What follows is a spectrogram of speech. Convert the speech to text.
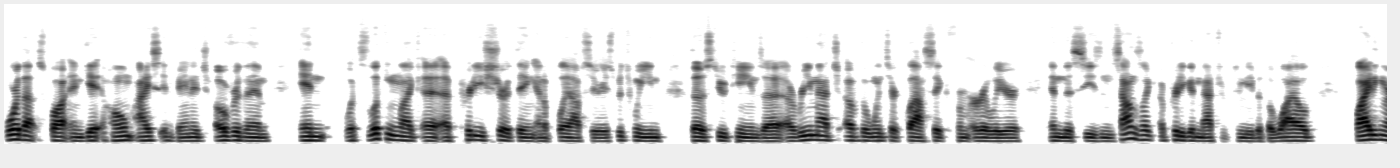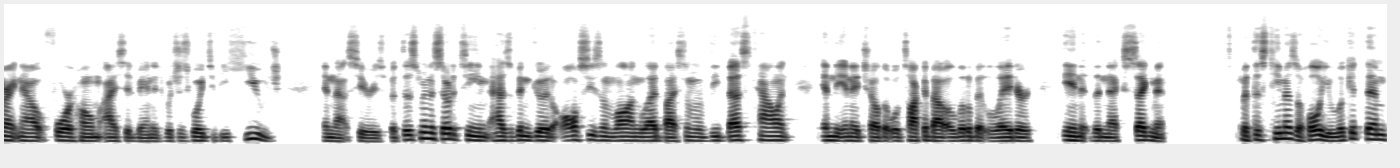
for that spot and get home ice advantage over them in what's looking like a, a pretty sure thing in a playoff series between those two teams. A, a rematch of the Winter Classic from earlier in this season sounds like a pretty good matchup to me, but the Wild fighting right now for home ice advantage, which is going to be huge in that series. But this Minnesota team has been good all season long, led by some of the best talent in the NHL that we'll talk about a little bit later in the next segment. But this team as a whole, you look at them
